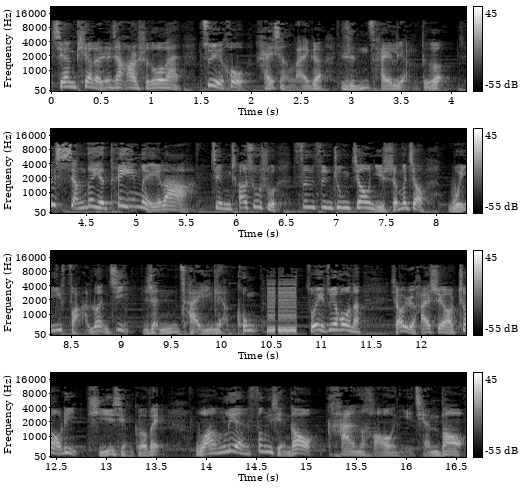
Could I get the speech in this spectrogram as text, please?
先骗了人家二十多万，最后还想来个人财两得，这想的也忒美了。警察叔叔分分钟教你什么叫违法乱纪、人财两空。所以最后呢，小雨还是要照例提醒各位：网恋风险高，看好你钱包。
